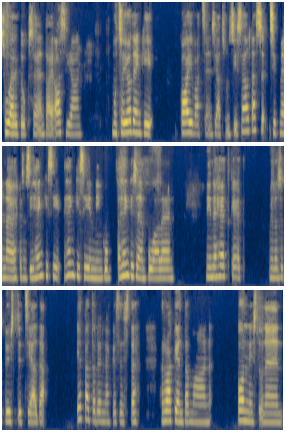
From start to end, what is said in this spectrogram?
suoritukseen tai asiaan, mutta sä jotenkin kaivat sen sieltä sun sisältä. Sitten mennään jo ehkä henkisiin, henkisiin niin kuin, tai henkiseen puoleen, niin ne hetket, milloin sä pystyt sieltä epätodennäköisestä rakentamaan onnistuneen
